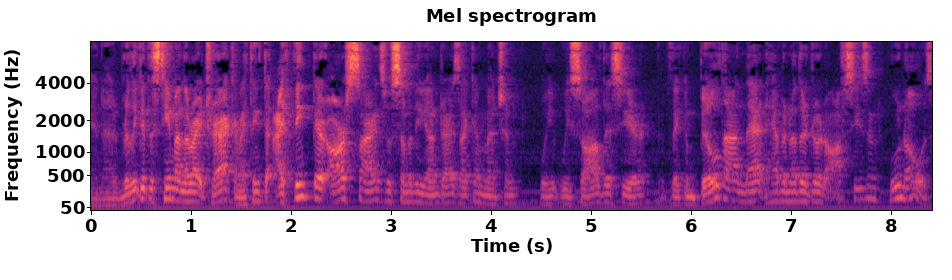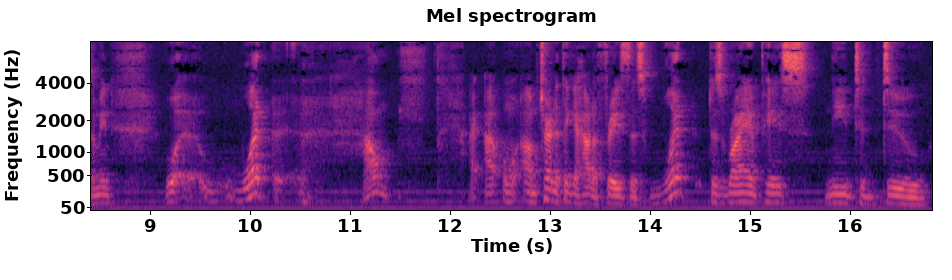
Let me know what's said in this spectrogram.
and uh, really get this team on the right track. And I think that I think there are signs with some of the young guys, like I mentioned, we, we saw this year. If they can build on that, have another good offseason, who knows? I mean, what, what how? I, am trying to think of how to phrase this. What does Ryan Pace need to do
